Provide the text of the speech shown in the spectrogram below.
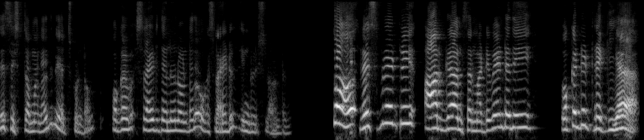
the system అనేది నేర్చుకుంటాం. ఒక స్లైడ్ తెలుగులో ఉంటుంది ఒక స్లైడ్ ఇంగ్లీష్లో ఉంటుంది. సో రెస్పిరేటరీ ఆర్గాన్స్ అనమాట ఇవేంటిది? ఒకటి ట్రెకియా.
